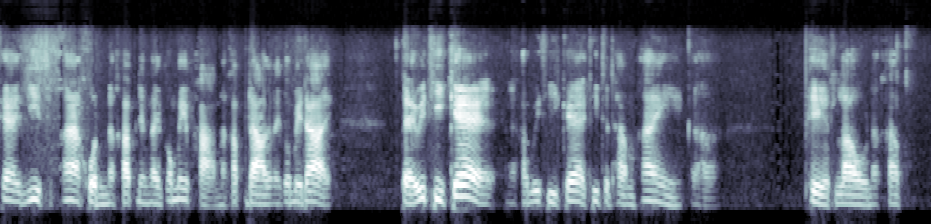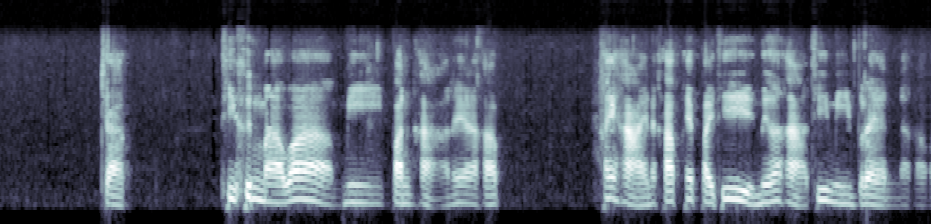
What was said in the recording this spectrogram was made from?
แค่ 25 คนนะครับ ยังไงก็ไม่ผ่านนะครับ ดาวยังไงก็ไม่ได้ แต่วิธีแก้นะครับ วิธีแก้ที่จะทำให้ เพจเรานะครับ จากที่ขึ้นมาว่ามีปัญหาเนี่ยนะครับ ให้หายนะครับให้ไปที่เนื้อหาที่มีแบรนด์นะครับ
